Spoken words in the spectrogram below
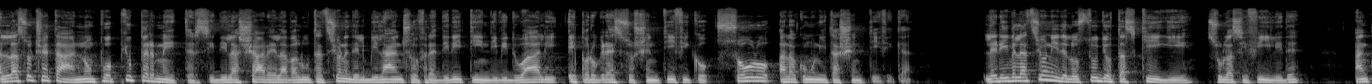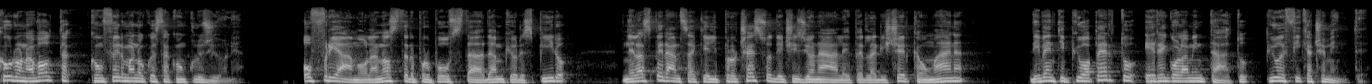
La società non può più permettersi di lasciare la valutazione del bilancio fra diritti individuali e progresso scientifico solo alla comunità scientifica. Le rivelazioni dello studio Tuskegee sulla sifilide ancora una volta confermano questa conclusione. Offriamo la nostra proposta ad ampio respiro nella speranza che il processo decisionale per la ricerca umana diventi più aperto e regolamentato più efficacemente.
